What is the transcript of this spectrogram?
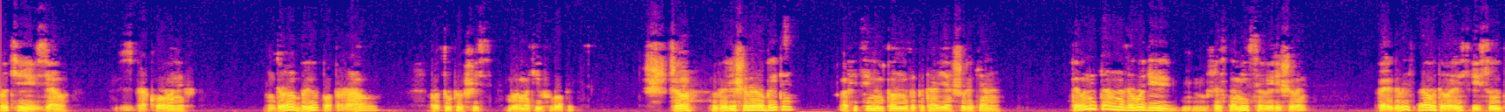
От я і взяв з бракованих, доробив поправу, потупившись, бурмотів хлопець. Що вирішили робити? офіційним тоном запитав я Шурикяна. Та вони там на заводі щось на місце вирішили. Передали справу товариський суд,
